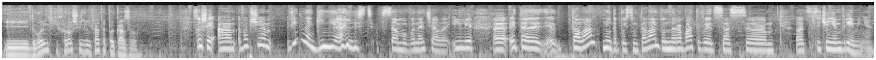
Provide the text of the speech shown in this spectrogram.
и довольно-таки хорошие результаты показывал. Слушай, а вообще видно гениальность с самого начала? Или э, это э, талант, ну, допустим, талант, он нарабатывается с, э, с течением времени?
